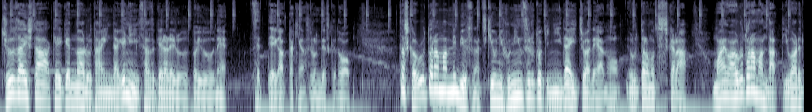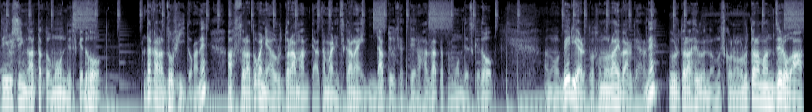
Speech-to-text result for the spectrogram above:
駐在した経験のある隊員だけに授けられるというね、設定があった気がするんですけど、確かウルトラマンメビウスが地球に赴任するときに第1話であの、ウルトラの父から、お前はウルトラマンだって言われているシーンがあったと思うんですけど、だからゾフィーとかね、アストラとかにはウルトラマンって頭につかないんだという設定のはずだったと思うんですけど、あの、ベリアルとそのライバルであるね、ウルトラセブンの息子のウルトラマンゼロは、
